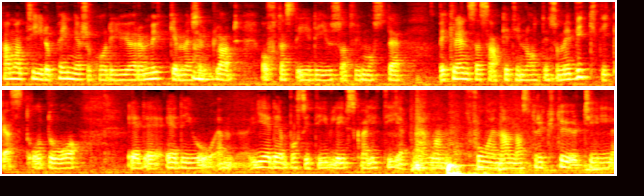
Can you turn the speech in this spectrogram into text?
har man tid och pengar så går det ju att göra mycket men mm. självklart oftast är det ju så att vi måste begränsa saker till någonting som är viktigast och då är det, är det ju en, ger det en positiv livskvalitet när man får en annan struktur till,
